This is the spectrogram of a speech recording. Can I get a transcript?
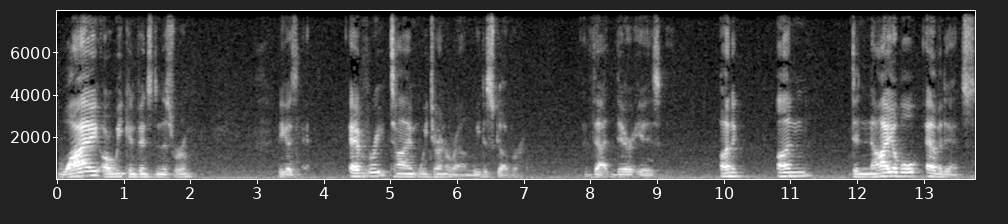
Why are we convinced in this room? Because every time we turn around, we discover that there is un, undeniable evidence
